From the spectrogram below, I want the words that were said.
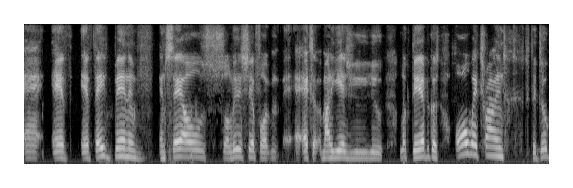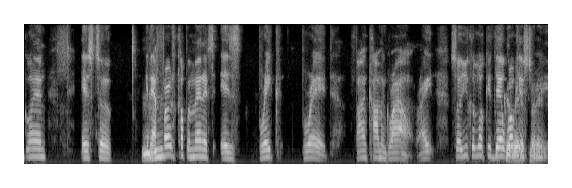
eh, if if they've been in in sales or leadership for mm, X amount of years, you you look there because all we're trying to do, Glenn, is to in that Mhm. first couple of minutes is break bread, find common ground, right? So you can look at their work way to put it. history,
